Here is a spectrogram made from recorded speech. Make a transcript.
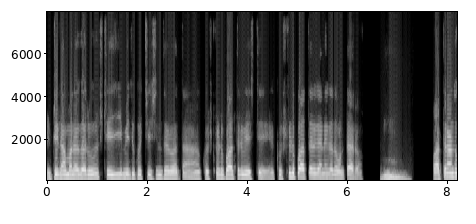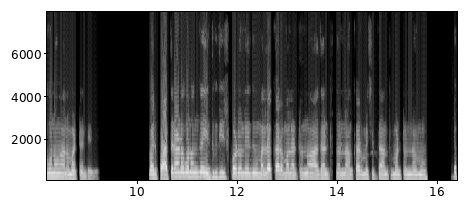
ఎన్టీ రామారావు గారు స్టేజీ మీదకి వచ్చేసిన తర్వాత కృష్ణుడి పాత్ర వేస్తే కృష్ణుడి పాత్రగానే కదా ఉంటారు. పాత్రానుగుణం అనమాట అండి ఇది. మరి పాత్రానుగుణంగా ఎందుకు తీసుకోవడం లేదు? మళ్ళా కర్మలు అంటున్నాం అది అంటున్నాం కర్మ సిద్ధాంతం అంటున్నాము. అంటే.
